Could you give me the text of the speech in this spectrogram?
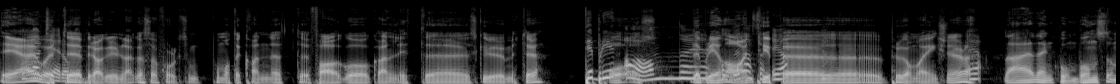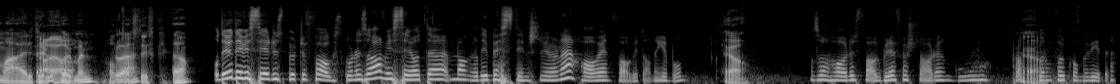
Det er jo et eh, bra grunnlag. altså Folk som på en måte kan et eh, fag og kan litt uh, skruer og muttere. Det blir en Og annen eh, Det blir en annen altså. type Ja. eh, programvareingeniør. da. Ja. Det er den komboen som er trylleformelen, tror jeg. Fantastisk. Ja. Og det er jo det vi ser du spurte fagskolene sa. Vi ser jo at eh, mange av de beste ingeniørene har jo en fagutdanning i bånn. Ja. Altså har du et fagbrev først, så har du en god plattform for å komme videre.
